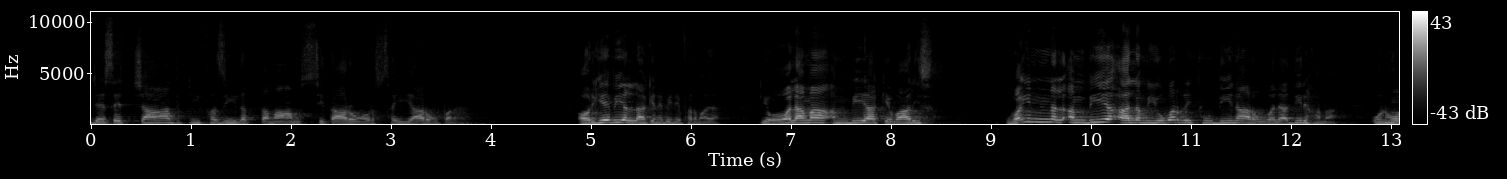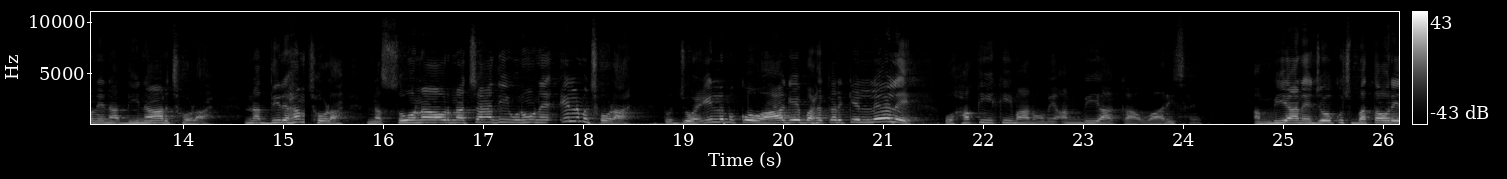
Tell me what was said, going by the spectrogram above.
जैसे चाँद की फजीलत तमाम सितारों और सैारों पर है। और यह भी अल्लाह के नबी ने फरमाया कि ओलमा अम्बिया के वारिस व इन्नबिया अलम युवर्रिथु दीनार वला दिरहमा उन्होंने ना दीनार छोड़ा है न दिरहम छोड़ा है न सोना और ना चांदी, उन्होंने इल्म छोड़ा। है तो जो इल्म को आगे बढ़ करके ले ले, वो हकीकी मानों में अम्बिया का वारिस है। अंबिया ने जो कुछ बतौर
